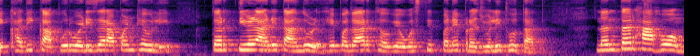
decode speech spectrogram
एखादी कापूरवडी जर आपण ठेवली तर तीळ आणि तांदूळ हे पदार्थ व्यवस्थितपणे प्रज्वलित होतात. नंतर हा होम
